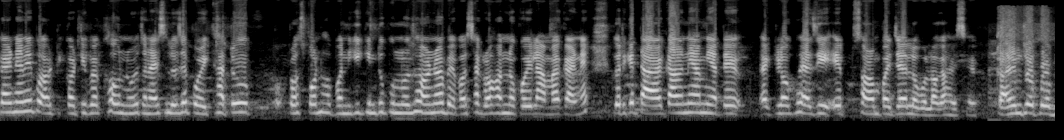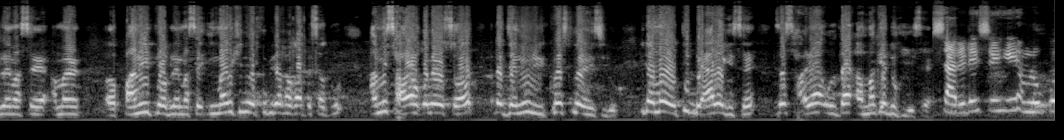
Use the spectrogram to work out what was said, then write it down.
কাৰণে আমি কৰ্তৃ- কৰ্তৃপক্ষক অনুৰোধ জনাইছিলোঁ যে পৰীক্ষাটো প্ৰস্পন হ'ব নেকি কিন্তু কোনো ধৰণৰ ব্যৱস্থা গ্ৰহণ নকৰিলে আমাৰ কাৰণে গতিকে তাৰ কাৰণে আমি ইয়াতে একলগ হৈ আজি এই চৰম পৰ্যায়ে ল'ব লগা হৈছে কাৰেণ্টৰ প্ৰব্লেম আছে আমাৰ আহ, পানীৰ প্ৰব্লেম আছে ইমানখিনি অসুবিধা থকাৰ পিছতো আমি ছাৰসকলৰ ওচৰত এটা জেনুইন ৰিকুৱেষ্ট লৈ আহিছিলোঁ কিন্তু আমাৰ অতি বেয়া লাগিছে যে ছাৰে উল্টাই আমাকে দুখ দিছে सैटरडे से ही हम लोग को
